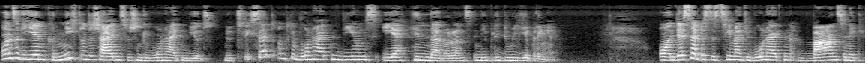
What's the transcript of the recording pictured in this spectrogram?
unser Gehirn kann nicht unterscheiden zwischen Gewohnheiten, die uns nützlich sind und Gewohnheiten, die uns eher hindern oder uns in die Bredouille bringen. Und deshalb ist das Thema Gewohnheiten wahnsinnig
